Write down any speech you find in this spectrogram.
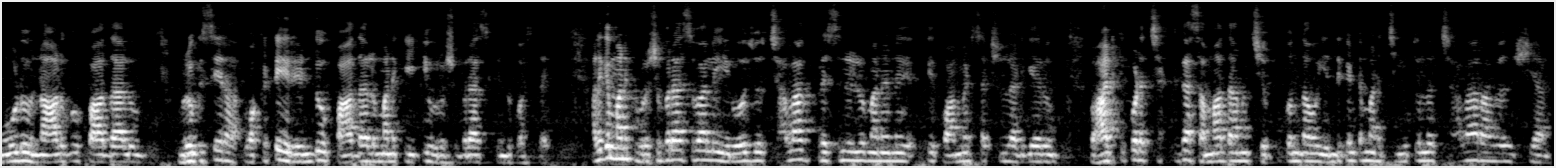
3, 4 పాదాలు, మృగశిర 1, 2 పాదాలు మనకి ఈ వృషభ రాశి కిందకొస్తాయి. అలాగే మనకి వృషభ రాశి వాళ్ళు ఈరోజు చాలా ప్రశ్నలు మనకి కామెంట్ సెక్షన్‌లో అడిగారు. వాటికి కూడా చక్కగా సమాధానం చెప్పుకుందాం. ఎందుకంటే మన జీవితంలో చాలా ర విషయాలు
